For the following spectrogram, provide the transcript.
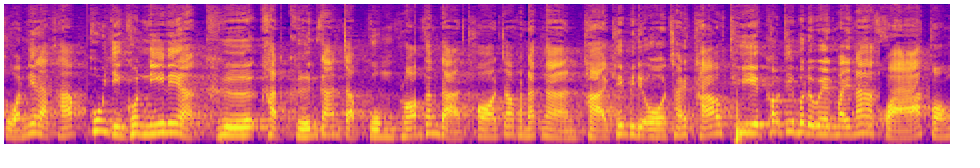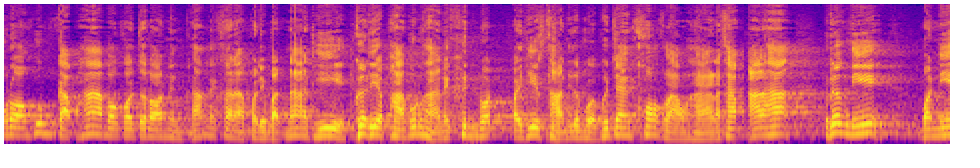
สวนนี่แหละครับผู้หญิงคนนี้เนี่ยคือขัดขืนการจับกลุ่มพร้อมทั้งด่าทอเจ้าพนักงาน ถ่ายคลิปวิดีโอใช้เท้าทีบเข้าที่บริเวณใบหน้าขวาของรองผู้กำกับ 5 บกจรหนึ่งครั้งในขณะปฏิบัติหน้าที่ เพื่อที่จะพาผู้ต้องหาเนี่ยขึ้นรถไปที่สถานีตำรวจเพื่อแจ้งข้อกล่าวหานะครับเอาละฮะเรื่องนี้วันนี้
